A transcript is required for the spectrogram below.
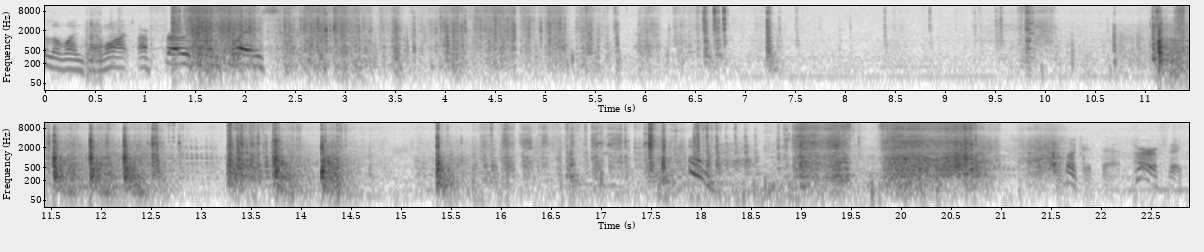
All the ones I want are frozen in place. Look at that, perfect.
